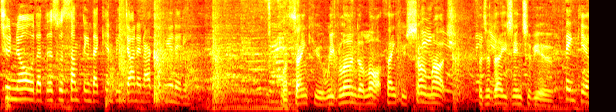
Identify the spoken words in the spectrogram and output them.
to know that this was something that can be done in our community. Well, thank you. We've learned a lot. Thank you so Thank much you. for Thank you. today's interview. Thank you.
